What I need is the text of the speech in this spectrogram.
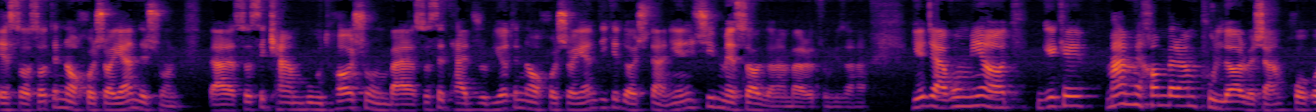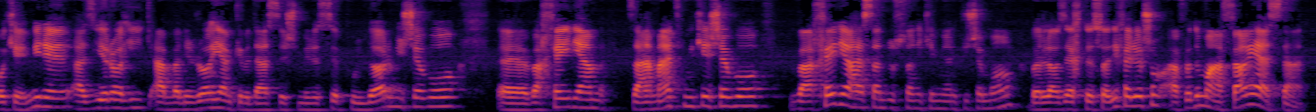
احساسات ناخوشایندشون بر اساس کمبودهاشون بر اساس تجربیات ناخوشایندی که داشتن. یعنی چی؟ مثال دارم براتون می‌زنم. یه جوون میاد میگه که من می‌خوام برم پولدار بشم. خب اوکی میره. از یه راهی اولین راهی هم که به دستش می‌رسه پولدار میشه و و خیلی هم زحمت می‌کشه و و خیلی هستن دوستانی که میان پیش ما. به لحاظ اقتصادی خیلیشون افراد موفقی هستن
